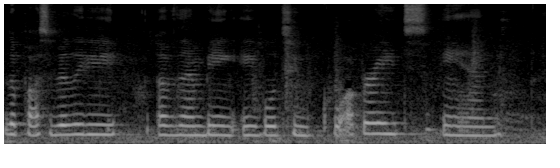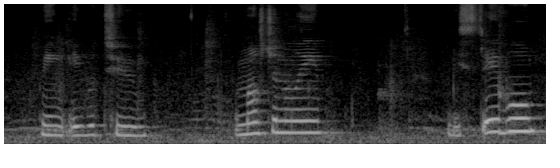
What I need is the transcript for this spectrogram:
the possibility of them being able to cooperate and being able to emotionally be stable.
